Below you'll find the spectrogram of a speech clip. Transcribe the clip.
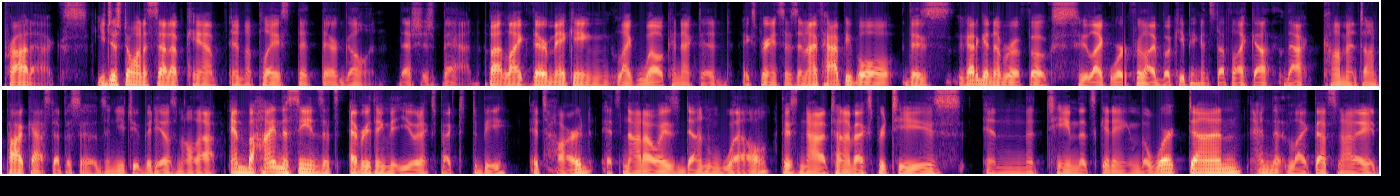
products. You just don't want to set up camp in the place that they're going that's just bad. But like they're making like well connected experiences. And I've had people, there's we've got a good number of folks who like work for live bookkeeping and stuff like that, that comment on podcast episodes and YouTube videos and all that. And behind the scenes, it's everything that you would expect it to be. It's hard. It's not always done well. There's not a ton of expertise in the team that's getting the work done. And that, like, that's not a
